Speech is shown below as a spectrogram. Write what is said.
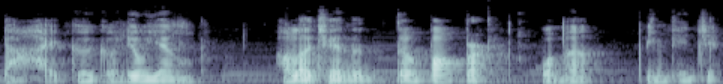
大海哥哥留言哦，好了，亲爱的的宝贝儿，我们明天见。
